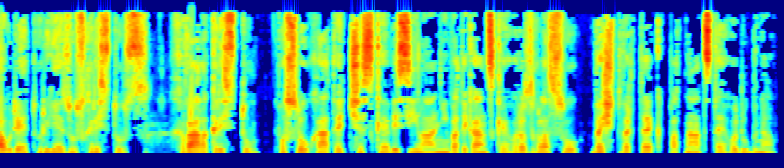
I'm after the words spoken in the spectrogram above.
Laudetur Jezus Christus. Chvála Kristu. Posloucháte české vysílání Vatikánského rozhlasu ve čtvrtek 15. dubna.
